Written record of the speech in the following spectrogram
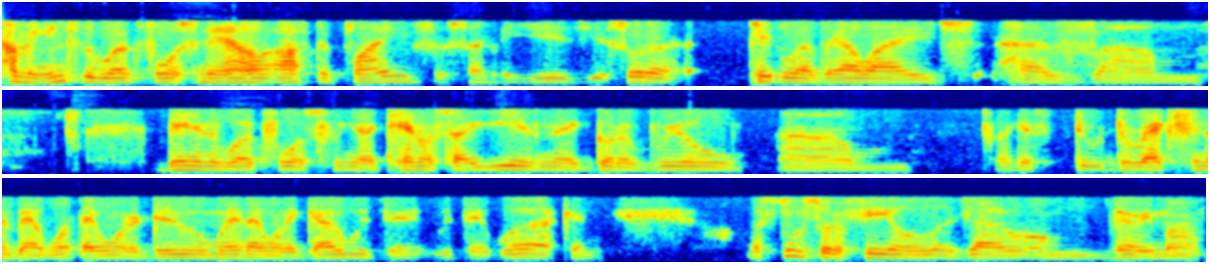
coming into the workforce now after playing for so many years. You sort of people of our age have um, been in the workforce for you know ten or so years, and they've got a real, um, I guess, direction about what they want to do and where they want to go with their with their work. And I still sort of feel as though I'm very much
